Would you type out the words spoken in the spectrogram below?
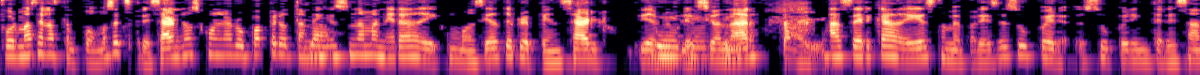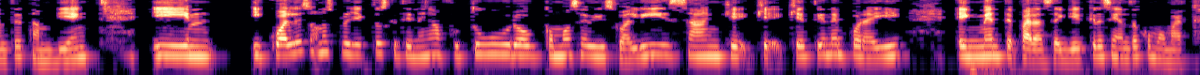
formas en las que podemos expresarnos con la ropa, pero también es una manera de, como decías, de repensarlo y de, reflexionar acerca de esto. Me parece súper, súper interesante también. Y y cuáles son los proyectos que tienen a futuro, cómo se visualizan, qué, qué, qué tienen por ahí en mente para seguir creciendo como marca.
